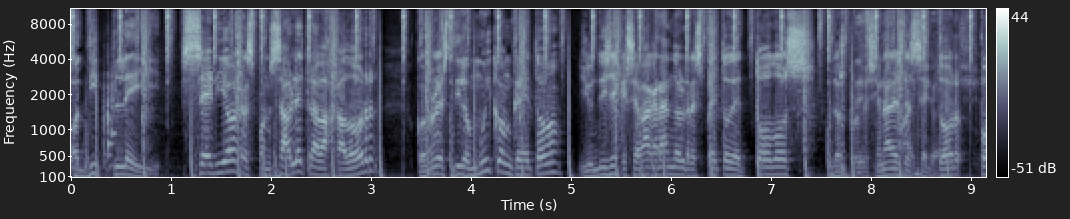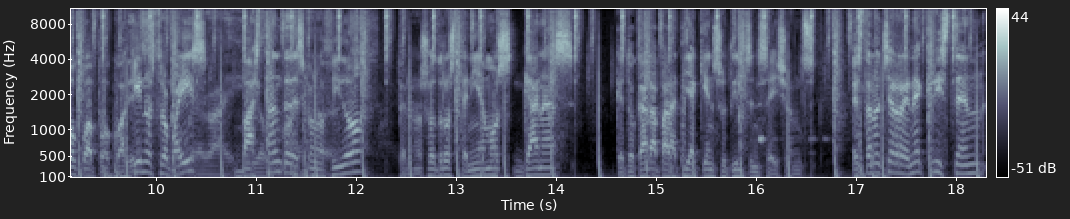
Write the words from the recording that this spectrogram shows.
o Deep Play. Serio, responsable, trabajador, con un estilo muy concreto y un DJ que se va ganando el respeto de todos los profesionales del sector poco a poco. Aquí en nuestro país, bastante desconocido, pero nosotros teníamos ganas que tocara para ti aquí en Sutil Sensations. Esta noche René Kristen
